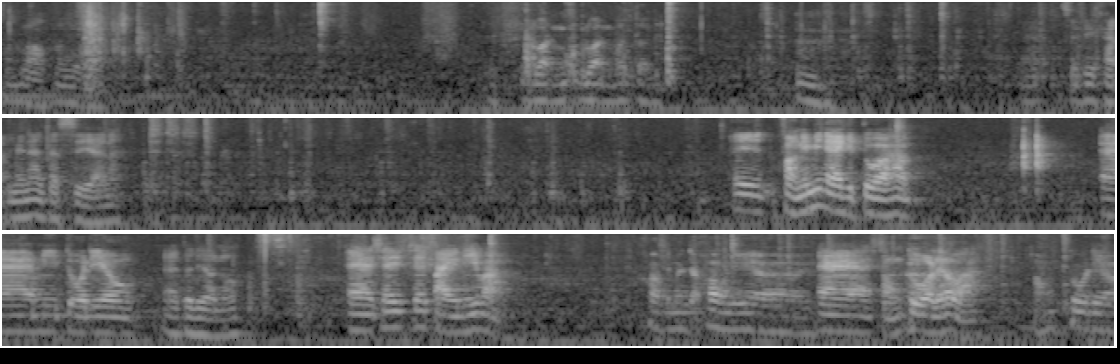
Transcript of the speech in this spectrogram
ต้องลองต้องลอง ล้วนล้วนบนตัวนี้อืมเซฟตี้คัทไม่น่าจะเสียนะไอฝั่งนี้มีแอร์กี่ตัวครับ แอร์มีตัวเดียว แอร์ตัวเดียวเนาะ แอร์ใช้ใช้ไฟนี้เปล่าครับมันจะห้องนี้เออแอร์สองตัวแล้ววะสองตัวเดียว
